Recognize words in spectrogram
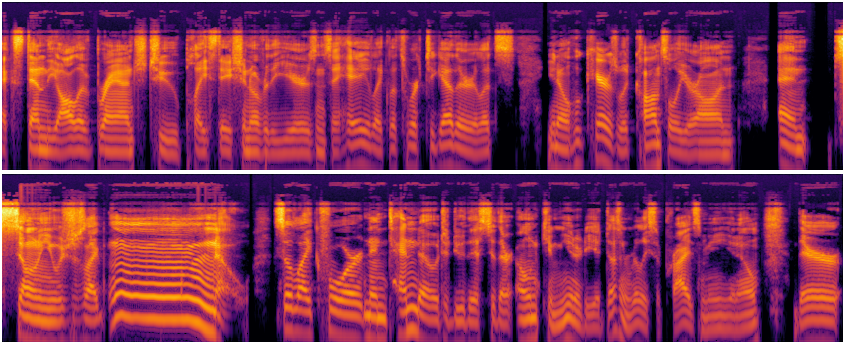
extend the olive branch to PlayStation over the years and say, "Hey, like let's work together. Let's, you know, who cares what console you're on?" And Sony was just like, mm, "No." So like for Nintendo to do this to their own community, it doesn't really surprise me, you know. They're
